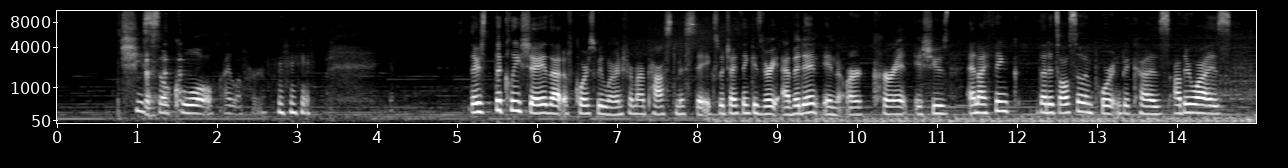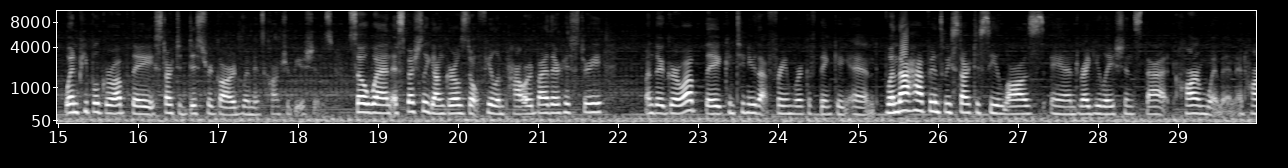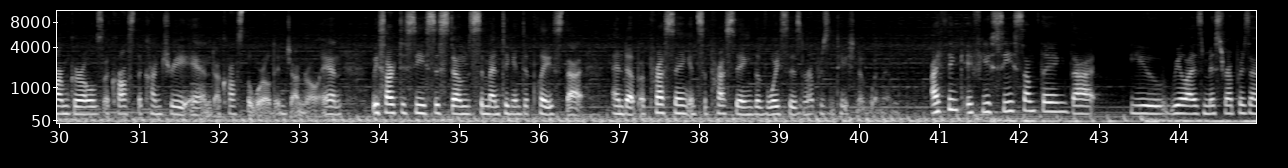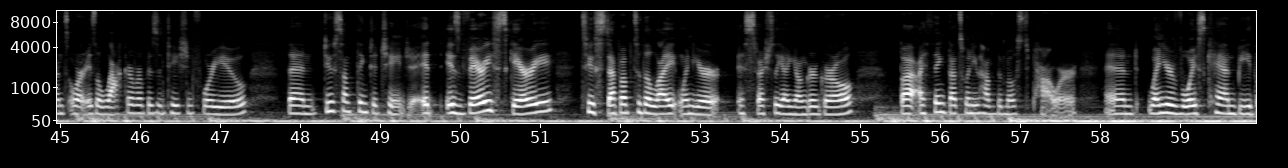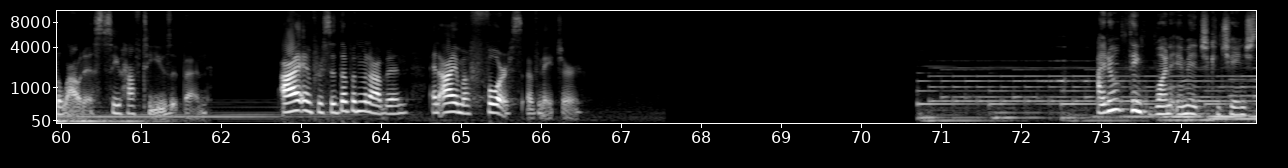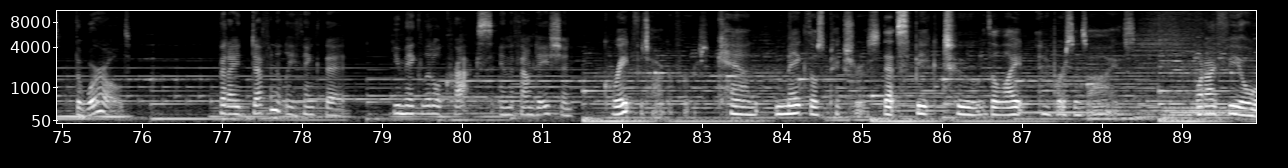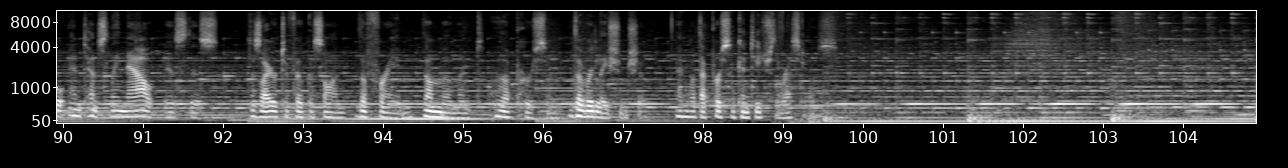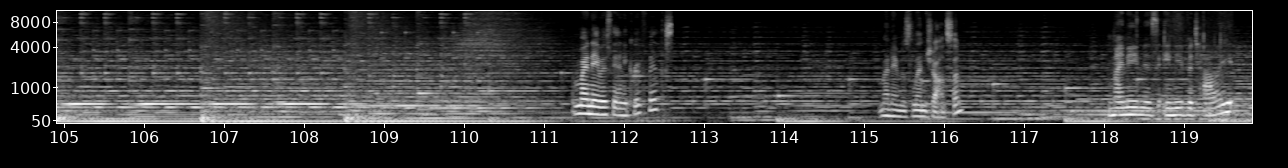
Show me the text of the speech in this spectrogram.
She's so cool. I love her. There's the cliche that, of course, we learned from our past mistakes, which I think is very evident in our current issues. And I think that it's also important because otherwise, when people grow up, they start to disregard women's contributions. So when especially young girls don't feel empowered by their history, when they grow up, they continue that framework of thinking. And when that happens, we start to see laws and regulations that harm women and harm girls across the country and across the world in general. And we start to see systems cementing into place that end up oppressing and suppressing the voices and representation of women. I think if you see something that you realize misrepresents or is a lack of representation for you, then do something to change it. It is very scary to step up to the light when you're especially a younger girl, but I think that's when you have the most power and when your voice can be the loudest, so you have to use it then. I am Prasidha Padmanabhan, and I am a force of nature. I don't think one image can change the world, but I definitely think that you make little cracks in the foundation. Great photographers can make those pictures that speak to the light in a person's eyes. What I feel intensely now is this desire to focus on the frame, the moment, the person, the relationship, and what that person can teach the rest of us. My name is Annie Griffiths. My name is Lynn Johnson. My name is Ami Vitale.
